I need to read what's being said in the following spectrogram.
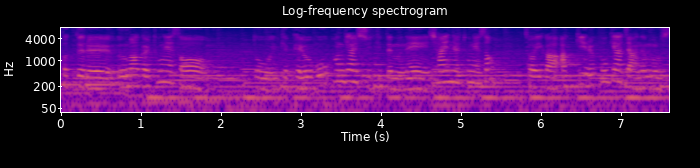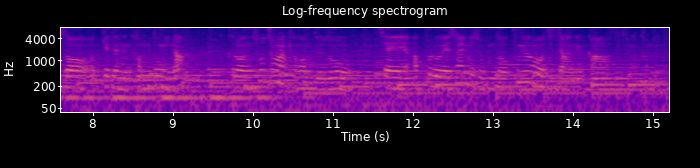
것들을 음악을 통해서 또 이렇게 배우고 환기할 수 있기 때문에 샤인을 통해서 저희가 악기를 포기하지 않음으로써 얻게 되는 감동이나 그런 소중한 경험들로 제 앞으로의 삶이 조금 더 풍요로워지지 않을까 생각합니다.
